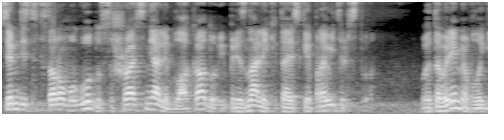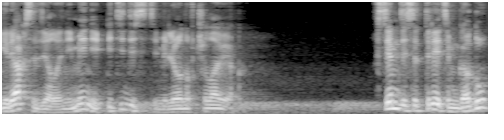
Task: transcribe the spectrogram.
К 1972 году США сняли блокаду и признали китайское правительство. В это время в лагерях сидело не менее 50 миллионов человек. В 1973 году,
